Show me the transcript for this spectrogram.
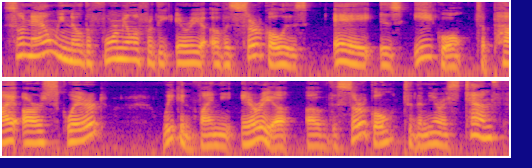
So now we know the formula for the area of a circle is A is equal to pi r squared. We can find the area of the circle to the nearest tenth,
